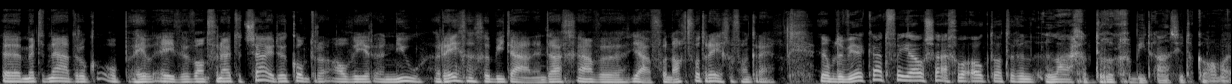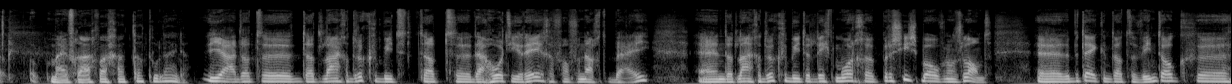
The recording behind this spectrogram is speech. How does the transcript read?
uh, met de nadruk op heel even. Want vanuit het zuiden komt er alweer een nieuw regengebied aan. En daar gaan we ja, vannacht wat regen van krijgen. En op de weerkaart van jou zagen we ook dat er een lage drukgebied aan zit te komen. Mijn vraag, waar gaat dat toe leiden? Ja, dat, uh, dat lage drukgebied, dat, uh, daar hoort die regen van vannacht bij. En dat lage drukgebied dat ligt morgen precies boven ons land. dat betekent dat de wind ook uh,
